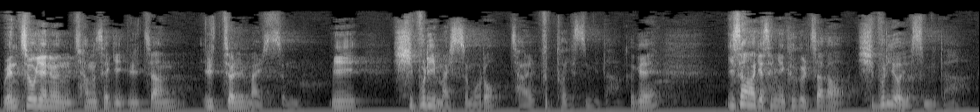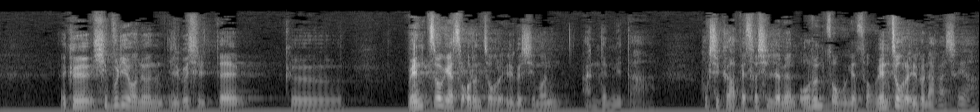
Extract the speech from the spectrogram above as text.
왼쪽에는 창세기 1장 1절 말씀이 히브리 말씀으로 잘 붙어 있습니다. 그게 이상하게 생긴 그 글자가 히브리어였습니다. 그 히브리어는 읽으실 때 그 왼쪽에서 오른쪽으로 읽으시면 안 됩니다. 혹시 그 앞에 서시려면 오른쪽에서 왼쪽으로 읽어 나가셔야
